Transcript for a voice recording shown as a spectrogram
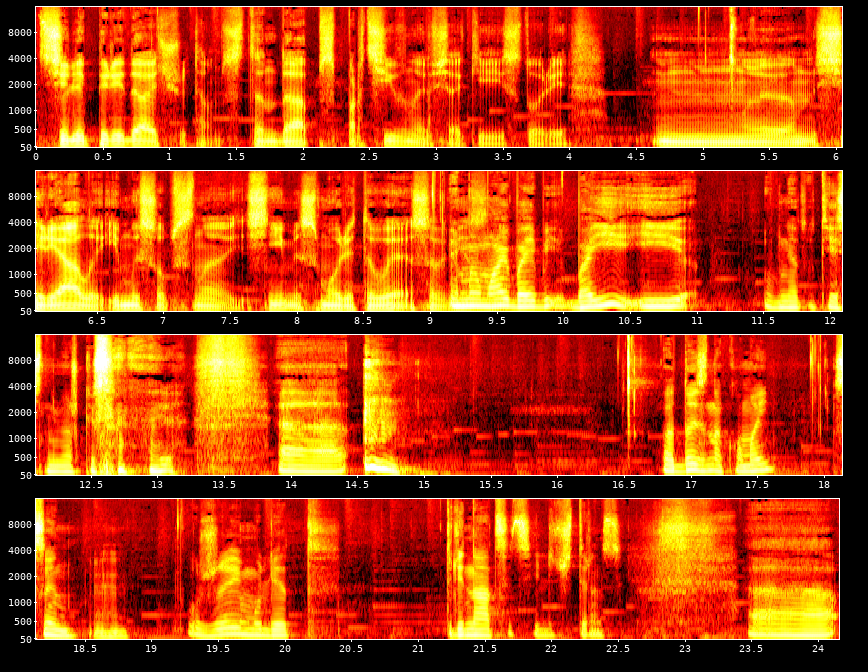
телепередачи, там, стендап, спортивные всякие истории, э, сериалы, и мы, собственно, с ними, с Море ТВ совместно. ММА бои, бои, и у меня тут есть немножко... э, У одной знакомой сын, Мгм. уже ему лет 13 или 14. А,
